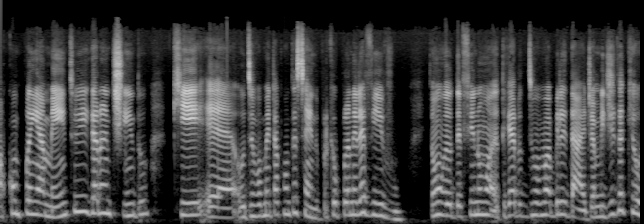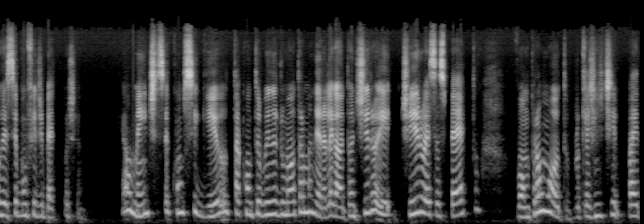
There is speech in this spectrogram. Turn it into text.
acompanhamento e garantindo que é, o desenvolvimento está acontecendo, porque o plano ele é vivo. Então, eu defino uma, eu quero desenvolver uma habilidade. À medida que eu recebo um feedback, poxa, realmente você conseguiu, está contribuindo de uma outra maneira. Legal, então tiro, tiro esse aspecto, vamos para um outro, porque a gente vai.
